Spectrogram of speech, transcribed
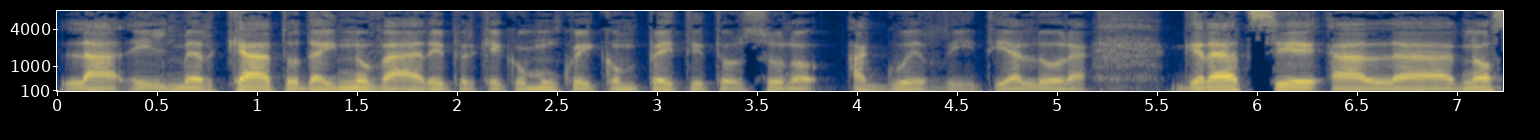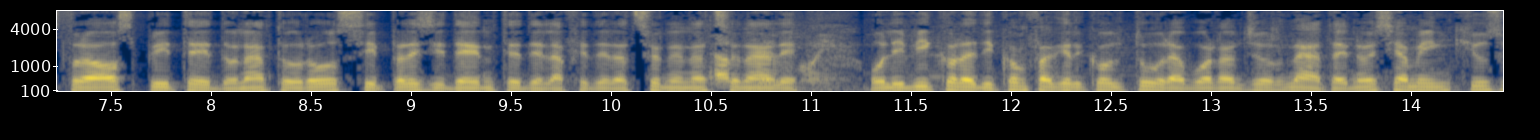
la, il mercato da innovare, perché comunque i competitor sono agguerriti. Allora, grazie al nostro ospite Donato Rossi, presidente della Federazione Nazionale Olivicola di Confagricoltura, buona giornata. E noi siamo in chiusura,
